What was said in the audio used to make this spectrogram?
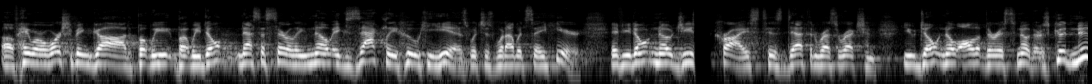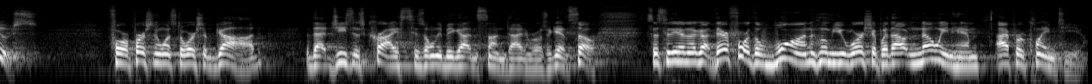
of, hey, we're worshiping God, but we, but we don't necessarily know exactly who he is, which is what I would say here. If you don't know Jesus Christ, his death and resurrection, you don't know all that there is to know. There's good news for a person who wants to worship God that Jesus Christ, his only begotten Son, died and rose again. So, says to the unknown God, therefore, the one whom you worship without knowing him, I proclaim to you.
